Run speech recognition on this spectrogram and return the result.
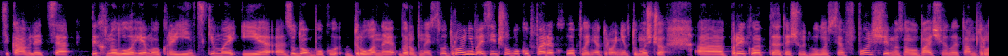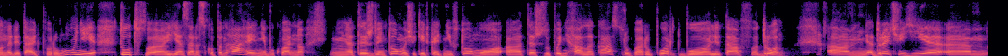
цікавляться технологіями українськими, і е, з одного боку дрони, виробництво дронів, а з іншого боку, перехоплення дронів, тому що е, приклад, е, те, що відбулося в Польщі, ми знову бачили там дрони літають по Румунії. Тут я зараз в Копенгагені, буквально тиждень тому чи кілька днів тому теж зупиняли Кастру в аеропорт, бо літав дрон. До речі, є ем,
